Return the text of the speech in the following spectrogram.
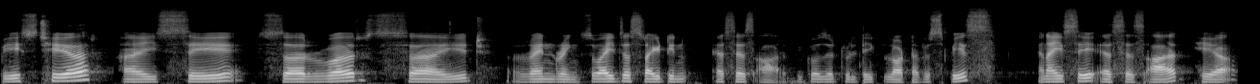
paste here. I say server side rendering. So i just write in ssr because it will take a lot of space. And i say ssr here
